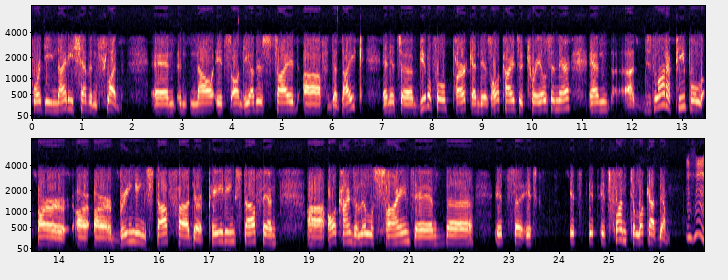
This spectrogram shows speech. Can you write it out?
for the 97 flood. And now it's on the other side of the dike, and it's a beautiful park, and there's all kinds of trails in there, and uh, there's a lot of people are are, are bringing stuff. Uh, they're painting stuff, and uh, all kinds of little signs, and uh, it's uh, it's it's it, it's fun to look at them. Mm-hmm.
